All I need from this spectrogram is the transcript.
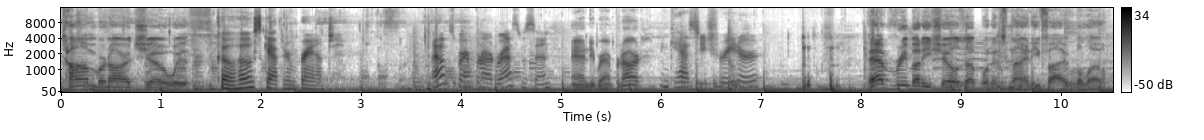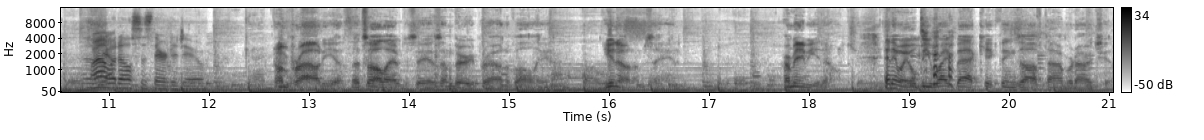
Tom Barnard Show with Co-host Catherine Brandt. Alex Brandt Bernard Rasmussen. Andy Brandt Bernard. And Cassie Schrader. everybody shows up when it's 95 below. Well, what else is there to do? I'm proud of you. That's all I have to say is I'm very proud of all of you. You know what I'm saying. Or maybe you don't. Anyway, we'll be right back. Kick things off, Tom Barnard Show.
